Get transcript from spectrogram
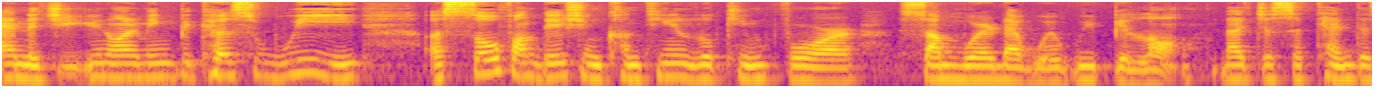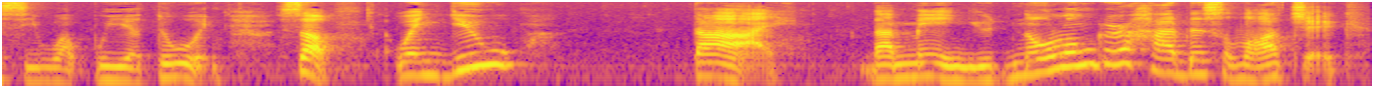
energy. You know what I mean? Because we, a soul foundation, continue looking for somewhere that where we belong. Not just a tendency what we are doing. So when you die, that means you no longer have this logic.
